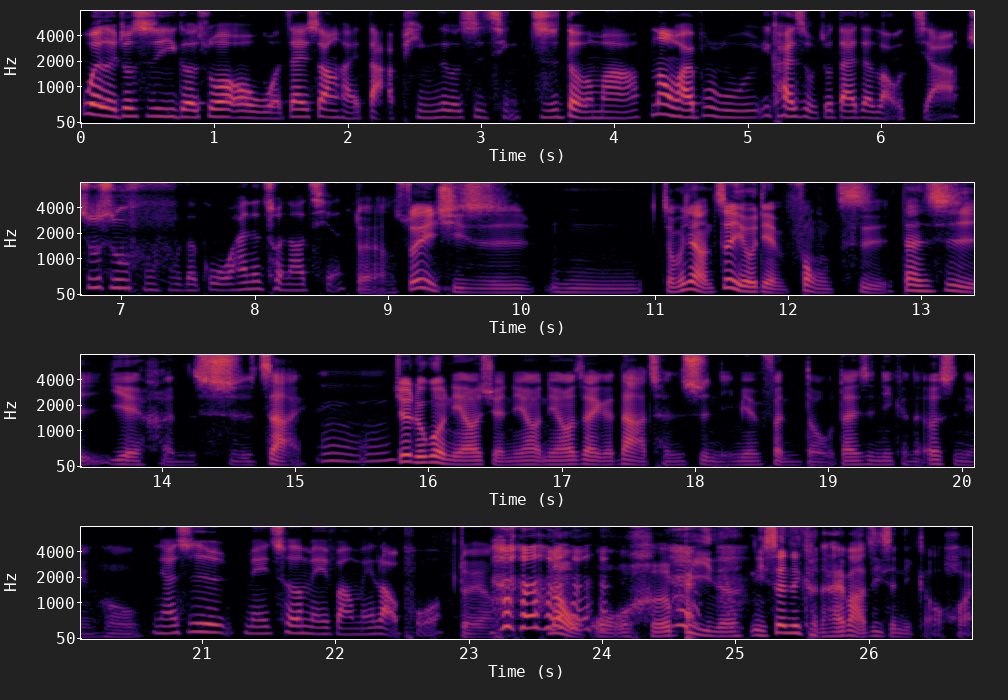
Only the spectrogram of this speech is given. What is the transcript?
为了就是一个说。哦，我在上海打拼这个事情值得吗？那我还不如一开始我就待在老家，舒舒服服的过，我还能存到钱。对啊，所以其实，嗯，怎么讲？这有点讽刺，但是也很实在。嗯嗯，就如果你要选，你要你要在一个大城市里面奋斗，但是你可能二十年后，你还是没车没房没老婆。对啊，那我我何必呢？你甚至可能还把自己身体搞坏。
